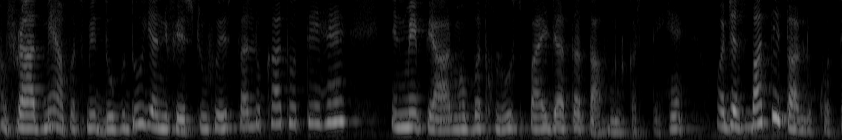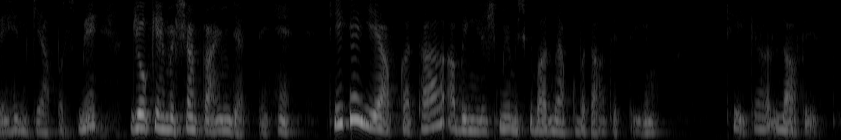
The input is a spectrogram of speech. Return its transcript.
अफराद में आपस में दुबदू, यानी फ़ेस टू फेस ताल्लुक होते हैं। इनमें प्यार, मोहब्बत, खलूस पाए जाता, ताउन करते हैं और जज्बाती ताल्लुक होते हैं इनके आपस में, जो कि हमेशा कायम रहते हैं। ठीक है, ये आपका था। अब इंग्लिश में इसके बाद मैं आपको बता देती हूँ। ठीक है, अल्लाह हाफिज़।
